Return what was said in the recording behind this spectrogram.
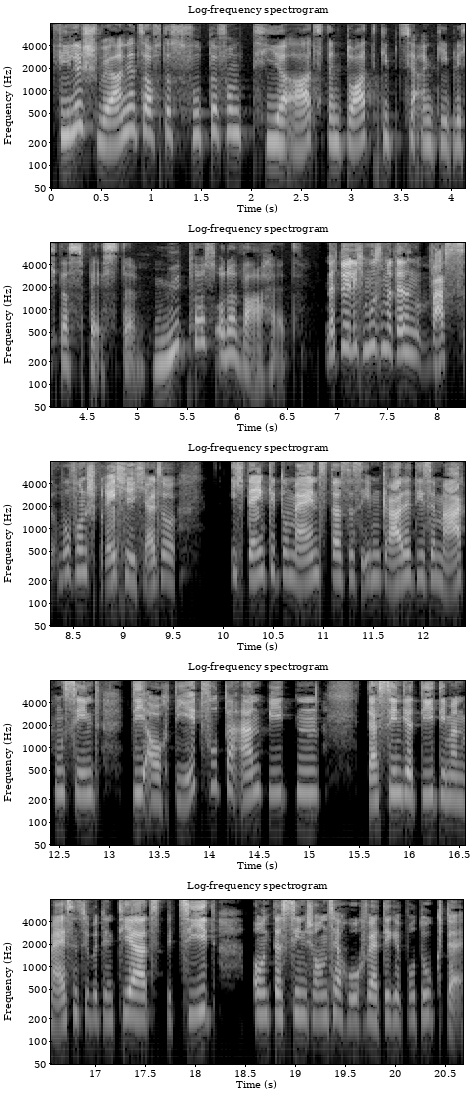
Viele schwören jetzt auf das Futter vom Tierarzt, denn dort gibt's ja angeblich das Beste. Mythos oder Wahrheit? Natürlich muss man dann, was, wovon spreche ich? Also ich denke, du meinst, dass es eben gerade diese Marken sind, die auch Diätfutter anbieten. Das sind ja die, die man meistens über den Tierarzt bezieht und das sind schon sehr hochwertige Produkte.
